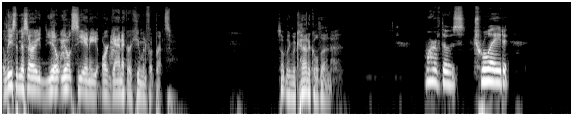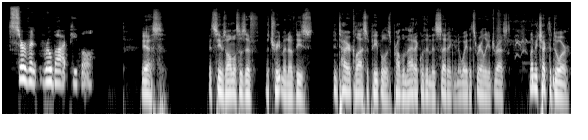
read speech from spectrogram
at least in this area, you don't, you don't see any organic or human footprints. Something mechanical then. More of those droid servant robot people. Yes. It seems almost as if the treatment of these entire class of people is problematic within this setting in a way that's rarely addressed. Let me check the door.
